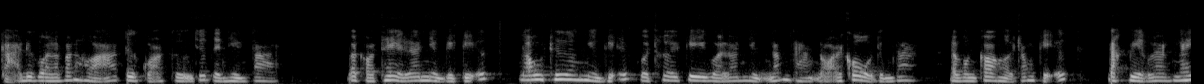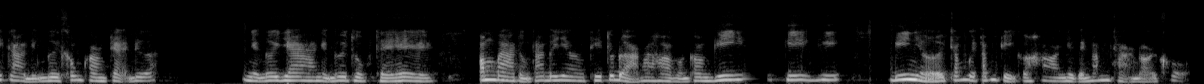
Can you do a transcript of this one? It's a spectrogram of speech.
cái được gọi là văn hóa từ quá khứ cho đến hiện tại. Và có thể là những cái ký ức đau thương những ký ức của thời kỳ, gọi là những năm tháng đói khổ của chúng ta là vẫn còn ở trong ký ức. Đặc biệt là ngay cả những người không còn trẻ nữa, những người già, những người thuộc thế hệ ông bà chúng ta bây giờ thì tôi đoán là họ vẫn còn ghi ghi ghi ghi nhớ trong cái tâm trí của họ những cái năm tháng đói khổ.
